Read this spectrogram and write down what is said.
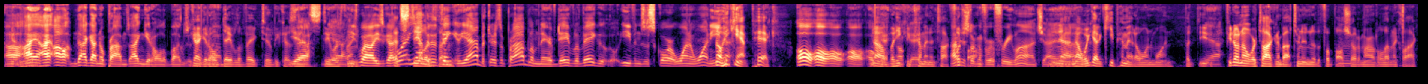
Uh, I, I, I'll, I got no problems. I can get a hold of Bugs. You with gotta get a hold of. Dave Levesque too because Yeah, that Steeler yeah. thing. He's well. He's got. That Well, yeah, but the thing. thing. Yeah, but there's a problem there. If Dave LeVay evens a score one and one, he no, he can't pick. Oh, oh, oh, oh. Okay, No, but he can come in and talk I'm just looking for a free lunch. I, yeah, uh, no, we got to keep him at 0 and 1. But you, Yeah. If you don't know what we're talking about, tune into the football show tomorrow at 11 o'clock.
